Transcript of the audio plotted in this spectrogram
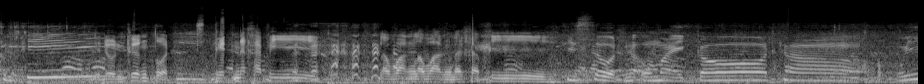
คุณพี่ เดี๋ยวโดนเครื่องตรวจเพชรนะคะพี่ ระวังระวังนะคะพี่ ที่สุดค่ะโอ้ my god ค่ะวิ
